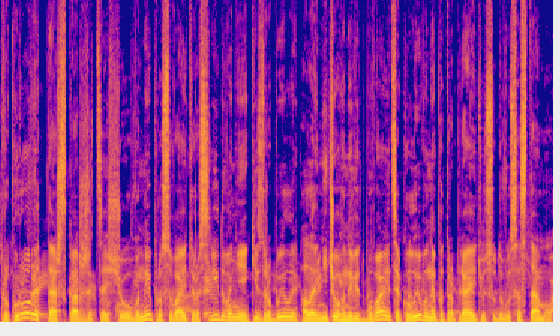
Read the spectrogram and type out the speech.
Прокурори теж скаржаться, що вони просувають розслідування, які зробили, але нічого не відбувається, коли вони потрапляють у судову систему.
